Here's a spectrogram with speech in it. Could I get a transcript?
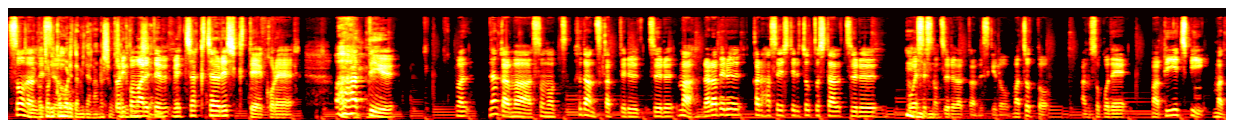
そうなんですよ。取り込まれたみたいな話を取り込まれてめちゃくちゃ嬉しくてこれ。ああっていう。まあなんかまあその普段使ってるツールまあララベルから派生してるちょっとしたツール OSS のツールだったんですけど、まあちょっとあのそこで、まあ、PHP、まあ、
